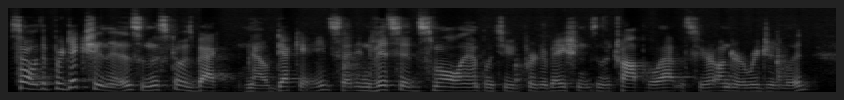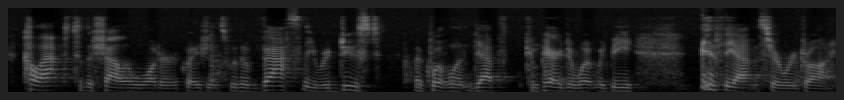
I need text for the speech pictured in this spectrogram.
so the prediction is, and this goes back now decades, that inviscid small amplitude perturbations in the tropical atmosphere under a rigid lid collapse to the shallow water equations with a vastly reduced equivalent depth compared to what would be if the atmosphere were dry.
